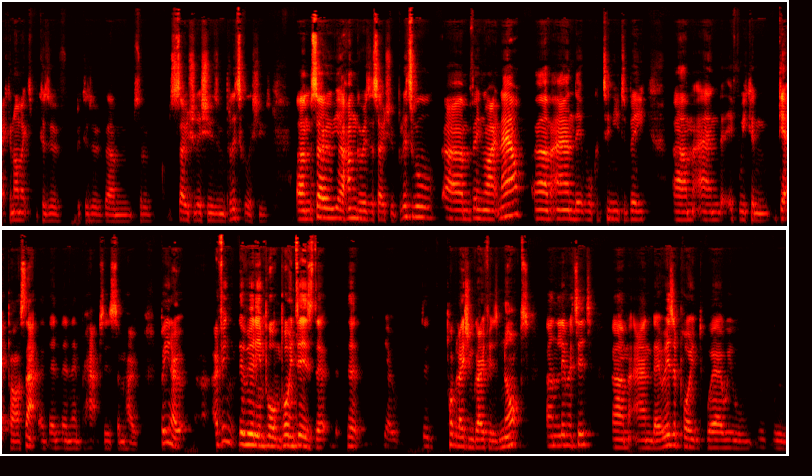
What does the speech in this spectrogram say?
economics, because of because of um, sort of social issues and political issues. Um, so, yeah, hunger is a social political um, thing right now, um, and it will continue to be. and if we can get past that, then, then then perhaps there's some hope. But you know, I think the really important point is that that you know the population growth is not unlimited, um, and there is a point where we will, we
